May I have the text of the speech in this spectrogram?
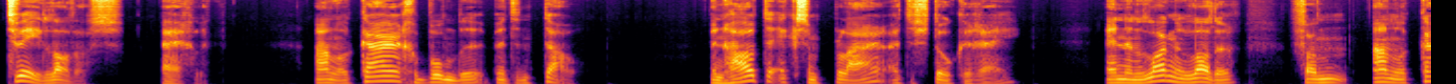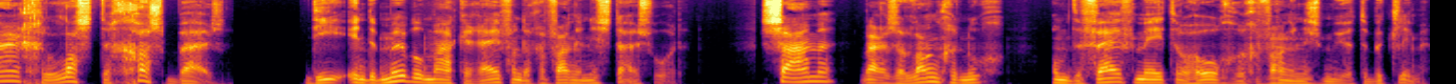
Twee ladders, eigenlijk, aan elkaar gebonden met een touw. Een houten exemplaar uit de stokerij en een lange ladder van aan elkaar gelaste gasbuizen, die in de meubelmakerij van de gevangenis thuis hoorden. Samen waren ze lang genoeg om de vijf meter hoge gevangenismuur te beklimmen.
